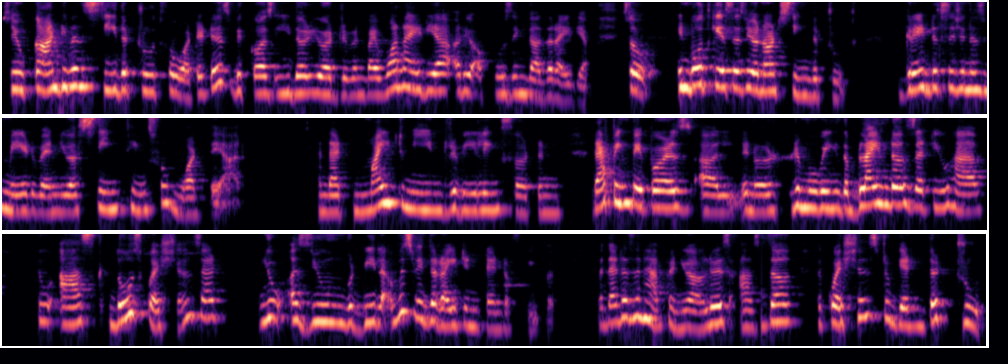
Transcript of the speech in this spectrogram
So you can't even see the truth for what it is because either you are driven by one idea or you're opposing the other idea. So in both cases, you're not seeing the truth. Great decision is made when you are seeing things for what they are. And that might mean revealing certain wrapping papers, uh, you know, removing the blinders that you have to ask those questions that you assume would be obviously the right intent of people. But that doesn't happen. You always ask the, the questions to get the truth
